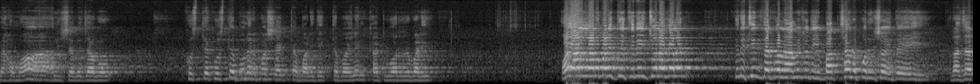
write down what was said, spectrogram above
মেহমান হিসাবে যাব। খুঁজতে খুঁজতে বনের পাশে একটা বাড়ি দেখতে পাইলেন, কাটুয়ারের বাড়ি। ওই আল্লাহর বাড়িতে তিনি চলে গেলেন। তিনি চিন্তা করলেন, আমি যদি বাচ্চার পরিচয় দেই, রাজার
